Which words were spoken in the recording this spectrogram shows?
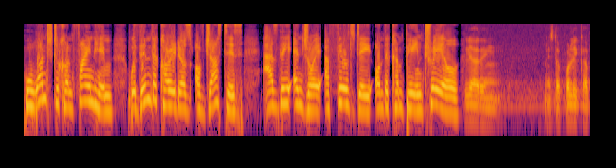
who want to confine him within the corridors of justice as they enjoy a field day on the campaign trail. Clearing Mr. Polycarp.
